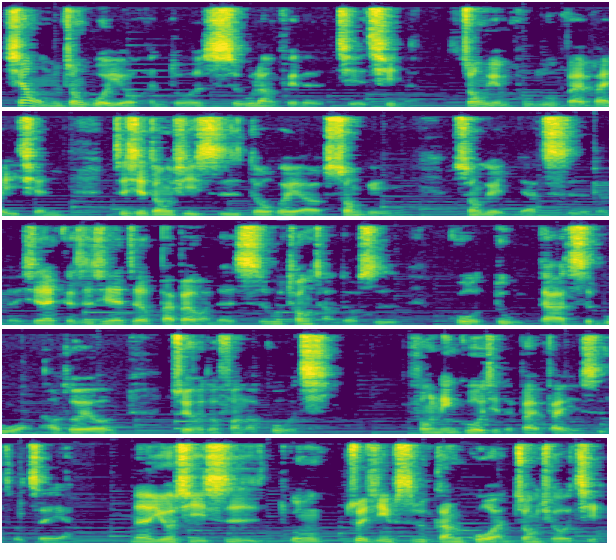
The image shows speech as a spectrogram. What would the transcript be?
像我们中国也有很多食物浪费的节庆啊，中原普渡拜拜以前这些东西是都会要送给送给人家吃的，对不对？现在可是现在这个拜拜完的食物通常都是过度，大家吃不完，然后都要最后都放到过期，逢年过节的拜拜也是都这样。那尤其是我们最近是不是刚过完中秋节？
